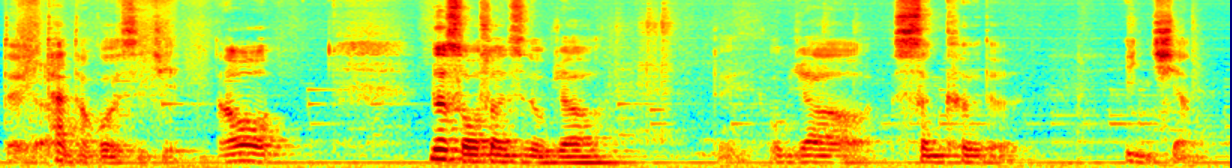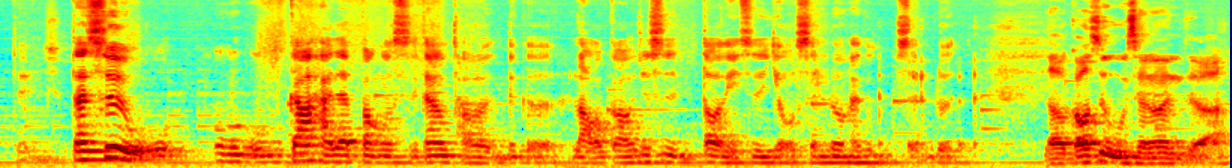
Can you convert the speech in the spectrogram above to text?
对探讨过的世界。然后那时候算是我比较对我比较深刻的印象。对，但是我我们我们刚刚还在办公室刚刚讨论那个老高，就是到底是有神论还是无神论？老高是无神论者啊，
